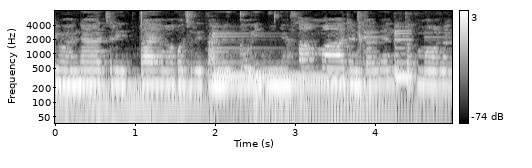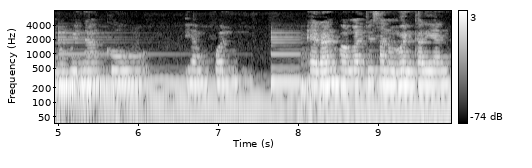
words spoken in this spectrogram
di mana cerita yang aku ceritain itu intinya sama dan kalian tetap mau nanggungin aku. Yang pun heran banget bisa nemuin kalian.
